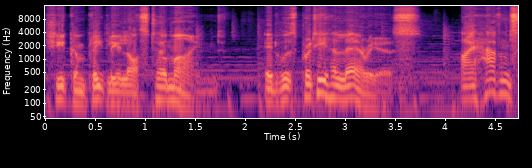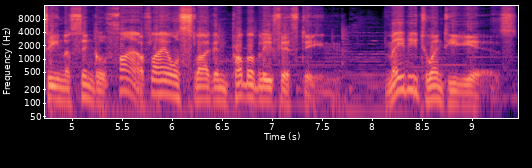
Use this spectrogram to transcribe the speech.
She completely lost her mind. It was pretty hilarious. I haven't seen a single firefly or slug in probably 15, maybe 20 years.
